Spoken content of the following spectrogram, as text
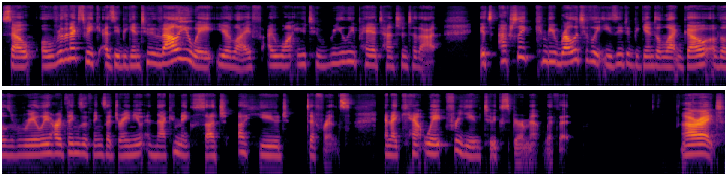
So, over the next week, as you begin to evaluate your life, I want you to really pay attention to that. It's actually can be relatively easy to begin to let go of those really hard things, the things that drain you, and that can make such a huge difference. And I can't wait for you to experiment with it. All right,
